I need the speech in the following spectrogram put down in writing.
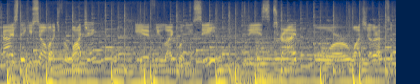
Guys, thank you so much for watching. If you like what you see, please subscribe or watch another episode.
